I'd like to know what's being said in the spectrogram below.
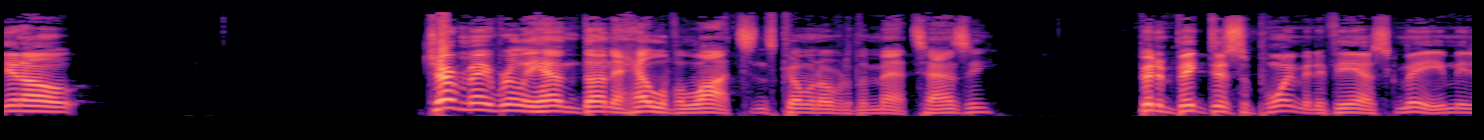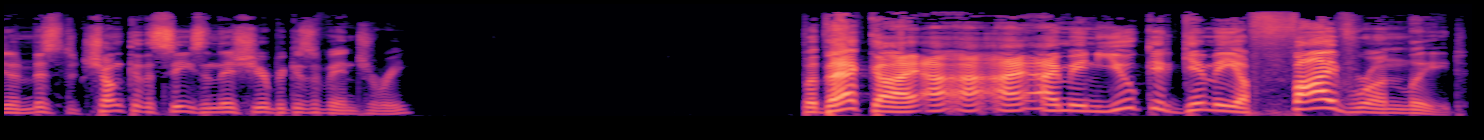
you know, Trevor May really hasn't done a hell of a lot since coming over to the Mets, has he? Been a big disappointment, if you ask me. I mean, he missed a chunk of the season this year because of injury. But that guy, I, I, I mean, you could give me a five run lead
